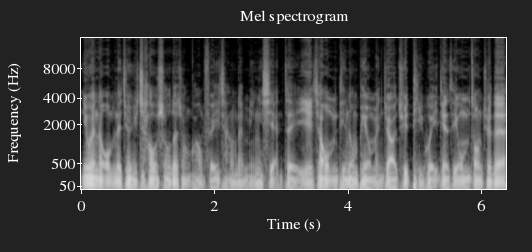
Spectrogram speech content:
因为呢，我们的监狱超收的状况非常的明显，这也叫我们听众朋友们就要去体会一件事情。我们总觉得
